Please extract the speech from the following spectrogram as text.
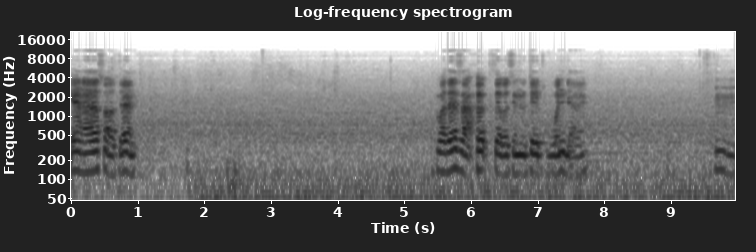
yeah, no, that's what I was doing. Well, there's that hook that was in the dude's window. Hmm.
